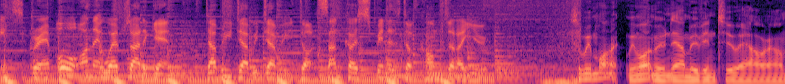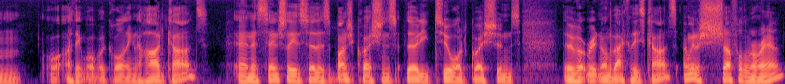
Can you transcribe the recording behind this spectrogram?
Instagram, or on their website again, www.suncoastspinners.com.au. So we might we might move now move into our um, I think what we're calling the hard cards. And essentially, so there's a bunch of questions, 32 odd questions that we've got written on the back of these cards. I'm going to shuffle them around.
